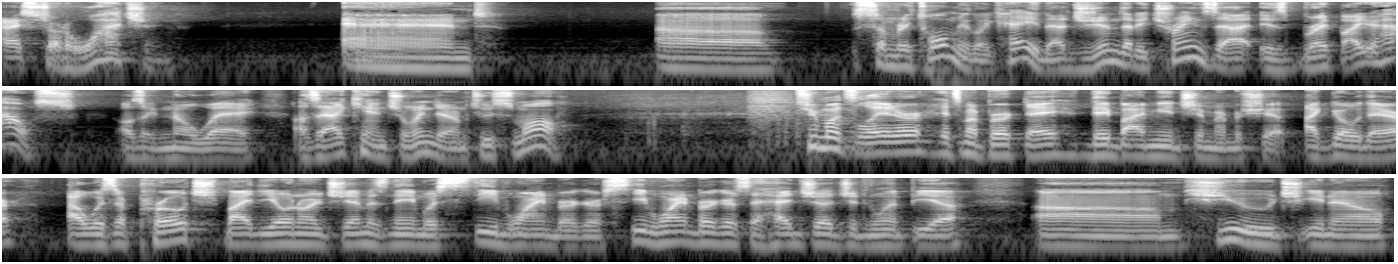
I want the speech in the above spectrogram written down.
I started watching. And uh, somebody told me, like, hey, that gym that he trains at is right by your house. I was like, no way. I was like, I can't join there. I'm too small. Two months later, it's my birthday. They buy me a gym membership. I go there. I was approached by the owner of the gym. His name was Steve Weinberger. Steve Weinberger is the head judge at Olympia. Um, huge, you know.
